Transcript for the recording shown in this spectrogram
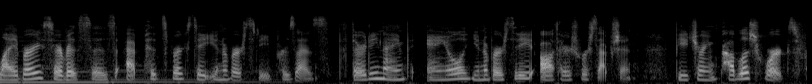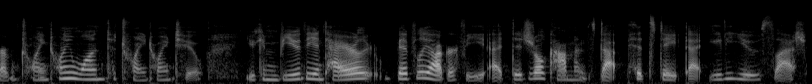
Library Services at Pittsburg State University presents the 39th Annual University Authors Reception, featuring published works from 2021 to 2022. You can view the entire bibliography at digitalcommons.pittstate.edu slash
